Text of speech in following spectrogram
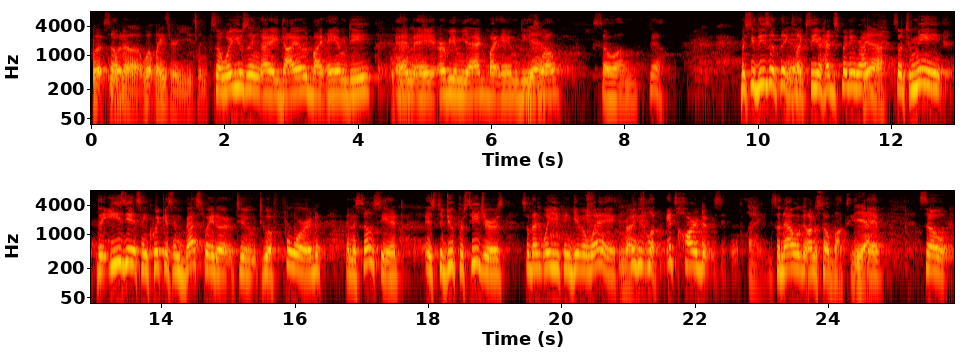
What So- what uh what laser are you using? So we're using a diode by AMD and a Erbium YAG by AMD as well. So um, yeah. But see, these are things Yeah. like see your head spinning, right? Yeah. So to me, the easiest and quickest and best way to to to afford an associate is to do procedures so that way you can give away. Right. Because look, it's hard to. So now we're on a soapbox here. Yeah. Okay. So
